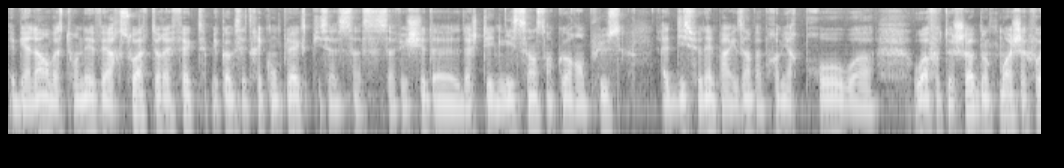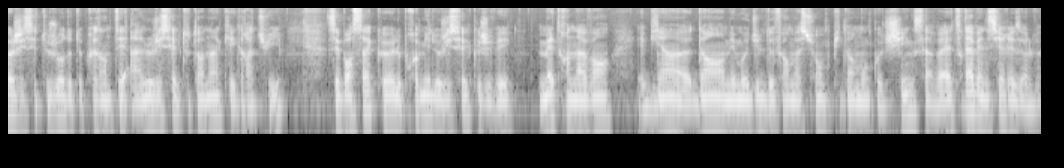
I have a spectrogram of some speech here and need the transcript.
et eh bien là, on va se tourner vers soit After Effects, mais comme c'est très complexe, puis ça, ça, ça fait chier d'acheter une licence encore en plus additionnelle, par exemple à Premiere Pro ou à, ou à Photoshop. Donc moi, à chaque fois, j'essaie toujours de te présenter un logiciel tout en un qui est gratuit. C'est pour ça que le premier logiciel que je vais mettre en avant eh bien, dans mes modules de formation puis dans mon coaching, ça va être DaVinci Resolve.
